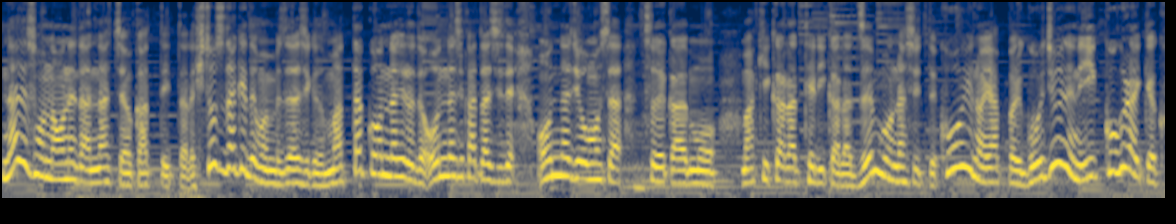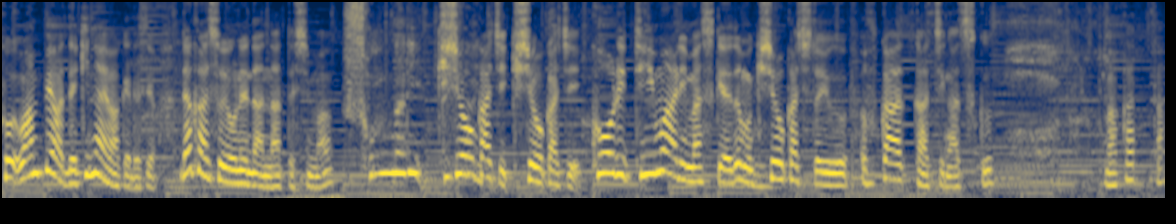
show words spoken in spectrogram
なぜそんなお値段になっちゃうかって言ったら一つだけでも珍しいけど全く同じ色で同じ形で同じ重さそれからもう巻きから照りから全部同じってこういうのはやっぱり50年に1個ぐらいしかワンペアはできないわけですよ。だからそういうお値段になってしまう。そんなに？希少価値希少価値。クオリティもありますけれども希少価値という付加価値がつく。分かった？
